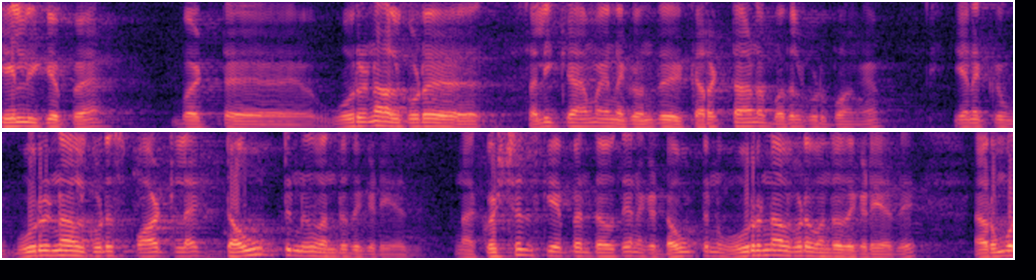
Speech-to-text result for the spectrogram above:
கேள்வி கேட்பேன். பட் ஒரு நாள் கூட சலிக்காமல் எனக்கு வந்து கரெக்டான பதில் கொடுப்பாங்க. எனக்கு ஒரு நாள் கூட ஸ்பாட்டில் டவுட்னு வந்தது கிடையாது. நான் கொஸ்டின்ஸ் கேட்பேன் தவிர்த்து எனக்கு டவுட்டுன்னு ஒரு நாள் கூட வந்தது கிடையாது. நான் ரொம்ப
